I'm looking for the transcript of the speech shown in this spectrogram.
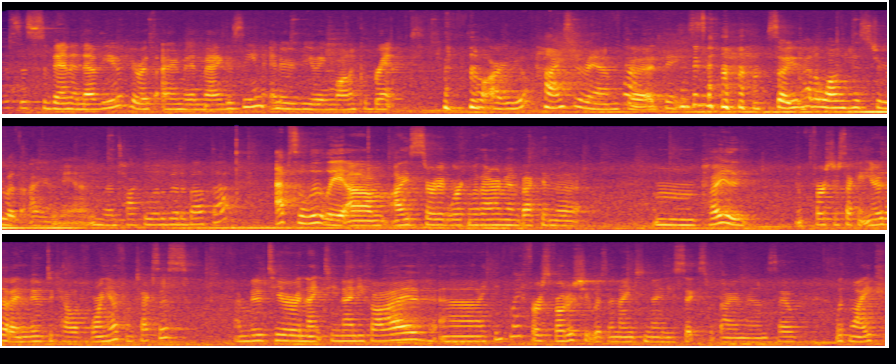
This is Savannah Nevue here with Ironman Magazine interviewing Monica Brant. How are you? Hi, Savannah. Good, thanks. so you've had a long history with Ironman. You want to talk a little bit about that? Absolutely. Um, I started working with Ironman back in the um, probably the first or second year that I moved to California from Texas. I moved here in 1995, and I think my first photo shoot was in 1996 with Iron Man. So with Mike,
